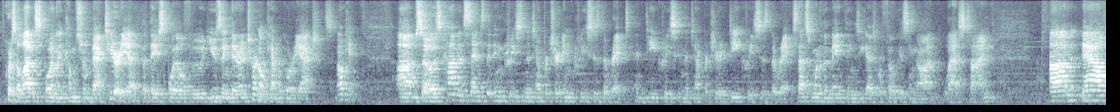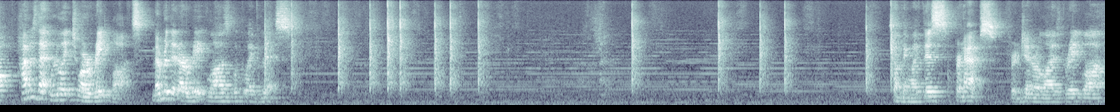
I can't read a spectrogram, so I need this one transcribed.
Of course, a lot of spoiling comes from bacteria, but they spoil food using their internal chemical reactions. Okay. Um, so it's common sense that increasing the temperature increases the rate, and decreasing the temperature decreases the rate. So that's one of the main things you guys were focusing on last time. Um, now, how does that relate to our rate laws? Remember that our rate laws look like this. Something like this, perhaps, for a generalized rate law.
